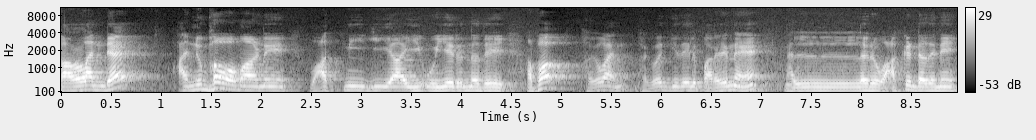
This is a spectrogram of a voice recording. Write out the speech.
കള്ളന്റെ അനുഭവമാണ് വാത്മീകിയായി ഉയരുന്നത്. അപ്പോൾ ഭഗവാൻ ഭഗവത്ഗീതയിൽ പറയുന്ന നല്ലൊരു വാക്കുണ്ടതിന്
